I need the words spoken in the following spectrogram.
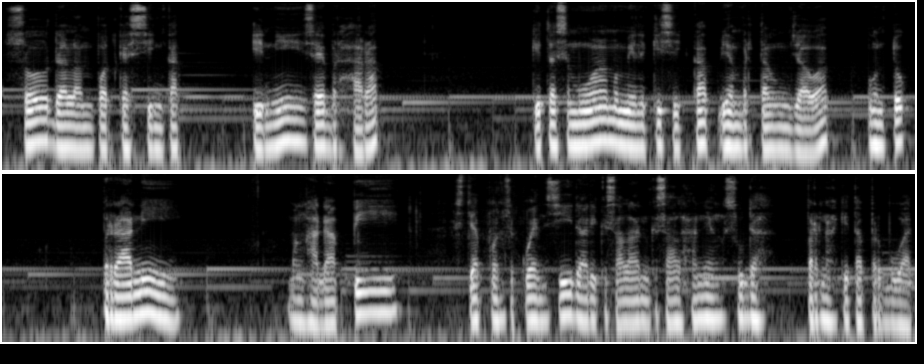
So, dalam podcast singkat ini, saya berharap kita semua memiliki sikap yang bertanggung jawab untuk berani menghadapi setiap konsekuensi dari kesalahan-kesalahan yang sudah pernah kita perbuat.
